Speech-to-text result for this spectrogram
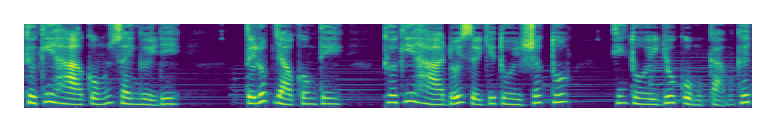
Thư ký Hà cũng xoay người đi. Từ lúc vào công ty, Thư ký Hà đối xử với tôi rất tốt, Khiến tôi vô cùng cảm kích.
